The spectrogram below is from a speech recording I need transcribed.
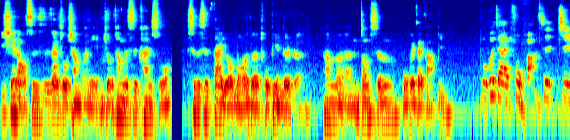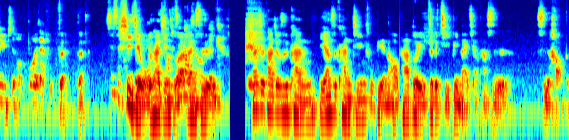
一些老师是在做相关的研究，他们是看说是不是带有某一个突变的人，他们终身不会再发病。不会再复发，是治愈之后不会再复发。对对，是什么细节我不太清楚啊，但是 但是他就是看一样是看基因突变，然后他对这个疾病来讲，他是是好的，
